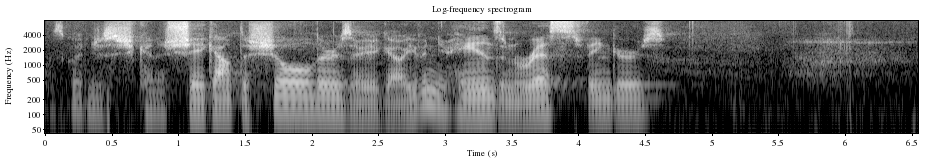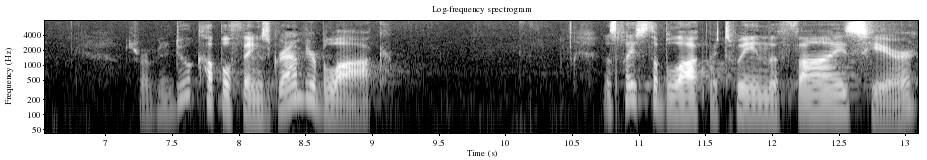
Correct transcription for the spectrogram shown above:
Let's go ahead and just kind of shake out the shoulders. There you go. Even your hands and wrists, fingers. We're going to do a couple things. Grab your block. Let's place the block between the thighs here.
